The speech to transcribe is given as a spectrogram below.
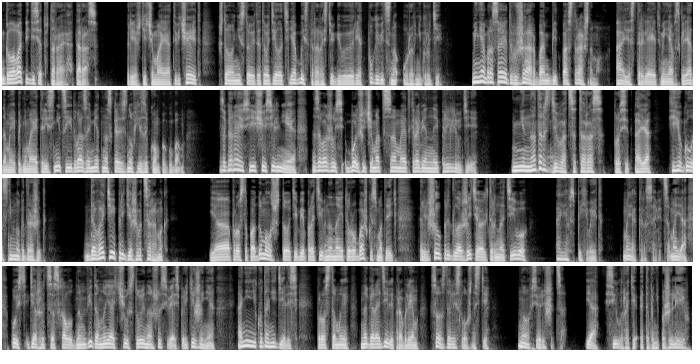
Глава 52. Тарас. Прежде чем Майя отвечает, что не стоит этого делать, я быстро расстегиваю ряд пуговиц на уровне груди. Меня бросает в жар, бомбит по-страшному. Ая стреляет в меня взглядом и поднимает ресницы, едва заметно скользнув языком по губам. Загораюсь еще сильнее, завожусь больше, чем от самой откровенной прелюдии. «Не надо раздеваться, Тарас», — просит Ая. Ее голос немного дрожит. Давайте придерживаться рамок. Я просто подумал, что тебе противно на эту рубашку смотреть. Решил предложить альтернативу. А я вспыхивает. Моя красавица, моя. Пусть держится с холодным видом, но я чувствую нашу связь притяжения. Они никуда не делись. Просто мы нагородили проблем, создали сложности. Но все решится. Я сил ради этого не пожалею.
